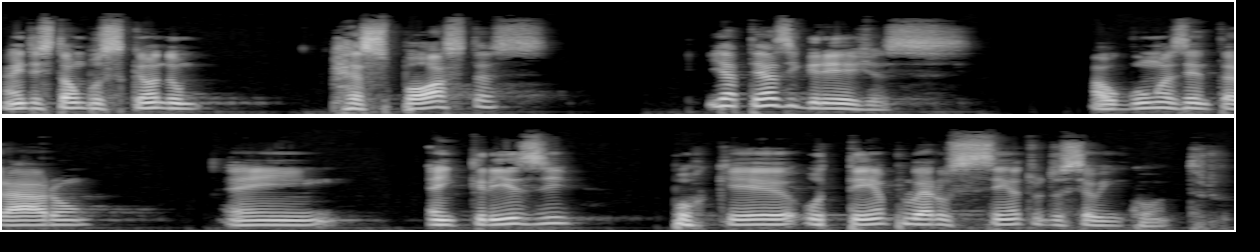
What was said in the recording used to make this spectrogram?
ainda estão buscando respostas e até as igrejas. Algumas entraram em, em crise porque o templo era o centro do seu encontro.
